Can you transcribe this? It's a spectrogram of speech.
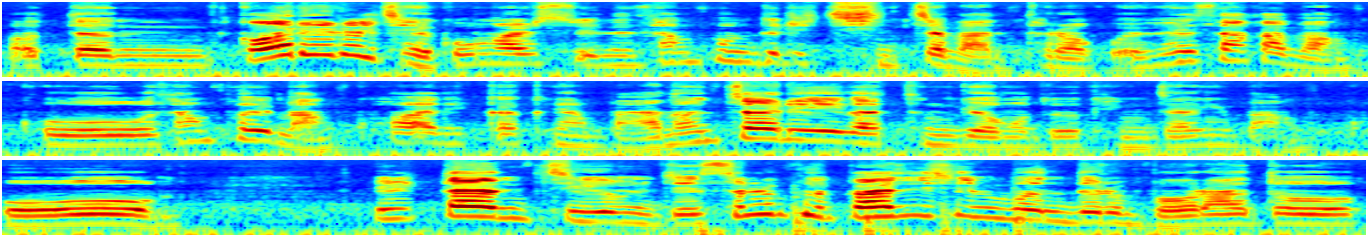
어떤 거리를 제공할 수 있는 상품들이 진짜 많더라고요. 회사가 많고 상품이 많고 하니까 그냥 만 원짜리 같은 경우도 굉장히 많고 일단 지금 이제 슬럼프에 빠지신 분들은 뭐라도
